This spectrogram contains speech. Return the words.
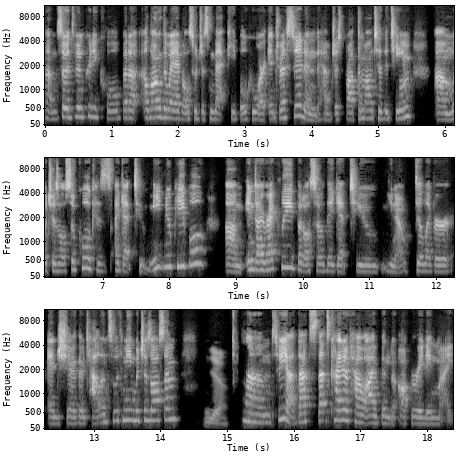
um, so it's been pretty cool. But uh, along the way, I've also just met people who are interested and have just brought them onto the team, um, which is also cool because I get to meet new people um, indirectly, but also they get to you know deliver and share their talents with me, which is awesome. Yeah. Um, so yeah, that's that's kind of how I've been operating my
